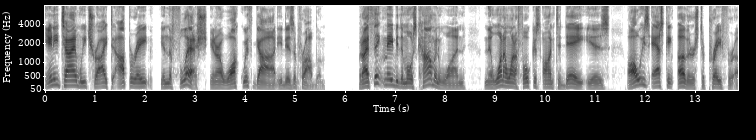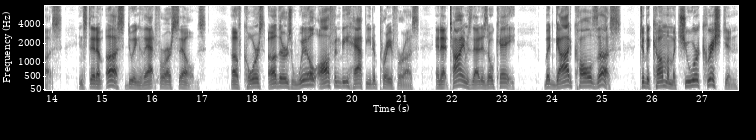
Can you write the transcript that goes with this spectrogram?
Anytime we try to operate in the flesh in our walk with God, it is a problem. But I think maybe the most common one, and the one I want to focus on today, is always asking others to pray for us instead of us doing that for ourselves. Of course, others will often be happy to pray for us, and at times that is okay. But God calls us to become a mature Christian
